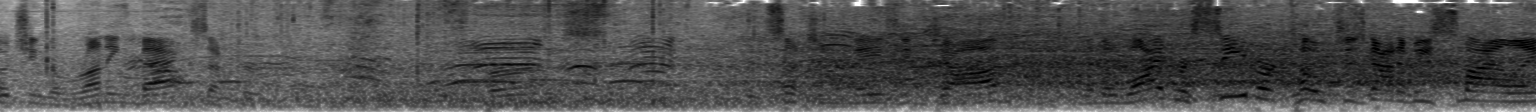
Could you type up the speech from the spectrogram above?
coaching the running backs after Burns did such an amazing job. And the wide receiver coach has got to be smiling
